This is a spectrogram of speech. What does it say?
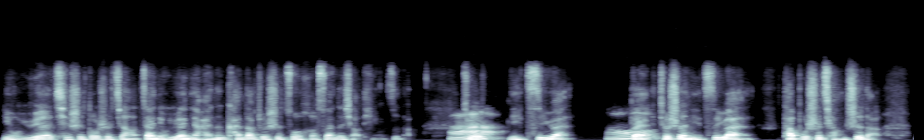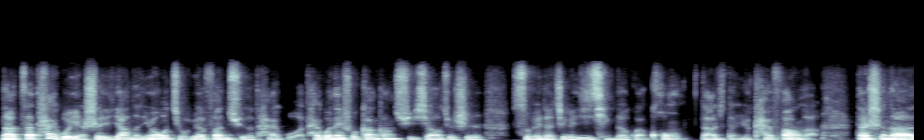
纽约，其实都是这样，在纽约你还能看到就是做核酸的小亭子的，就是你自愿。对，就是你自愿，它不是强制的。那在泰国也是一样的，因为我九月份去的泰国，泰国那时候刚刚取消就是所谓的这个疫情的管控，然后就等于开放了。但是呢，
